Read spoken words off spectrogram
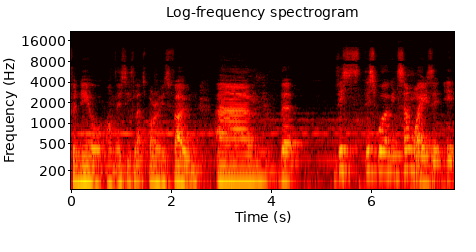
for Neil on this. He's let's borrow his phone. Um, that this this work in some ways it, it,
